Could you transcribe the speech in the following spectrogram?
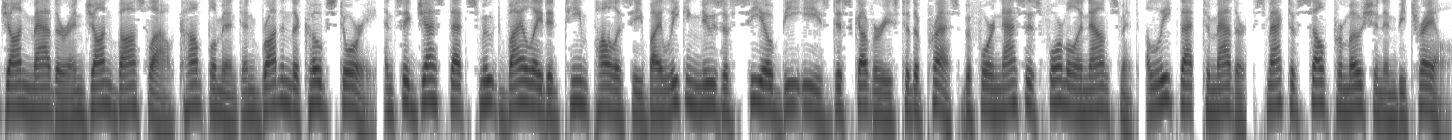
John Mather and John Boslough complement and broaden the COBE story, and suggest that Smoot violated team policy by leaking news of COBE's discoveries to the press before NASA's formal announcement, a leak that, to Mather, smacked of self-promotion and betrayal.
